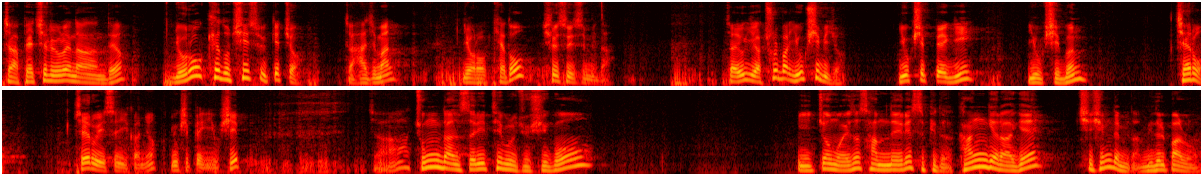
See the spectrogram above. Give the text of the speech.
자, 배치를 요래 나왔는데요. 요렇게도 칠 수 있겠죠. 자, 하지만 요렇게도 칠 수 있습니다. 자, 여기가 출발이 60이죠. 60 빼기 60은 제로. 제로 있으니까요. 60 빼기 60. 자, 중단 3팁을 주시고 2.5에서 3내 1의 스피드. 간결하게 치시면 됩니다. 미들발로.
